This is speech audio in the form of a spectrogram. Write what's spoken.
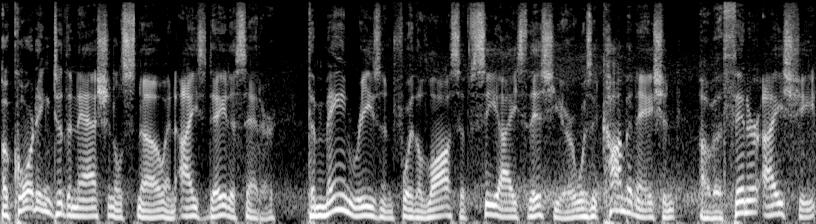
According to the National Snow and Ice Data Center, the main reason for the loss of sea ice this year was a combination of a thinner ice sheet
